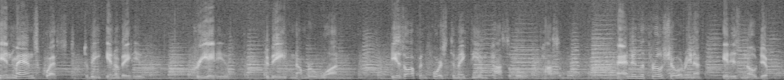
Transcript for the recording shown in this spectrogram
In man's quest to be innovative, creative, to be number one, he is often forced to make the impossible possible. And in the thrill show arena, it is no different.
